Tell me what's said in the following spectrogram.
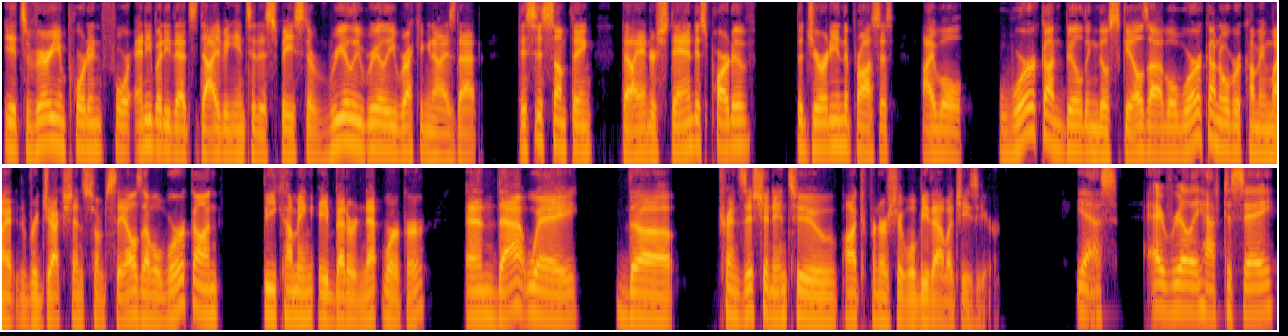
it's very important for anybody that's diving into this space to really, really recognize that this is something that I understand is part of the journey and the process. I will work on building those skills. I will work on overcoming my rejections from sales. I will work on becoming a better networker. And that way, the transition into entrepreneurship will be that much easier. Yes, I really have to say,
